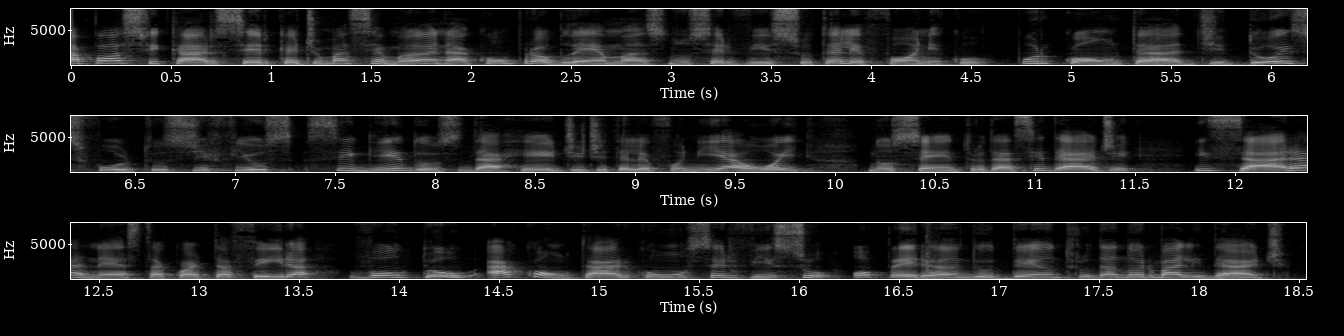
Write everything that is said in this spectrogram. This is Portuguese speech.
Após ficar cerca de uma semana com problemas no serviço telefônico por conta de dois furtos de fios seguidos da rede de telefonia Oi no centro da cidade, Sara, nesta quarta-feira, voltou a contar com o serviço operando dentro da normalidade.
